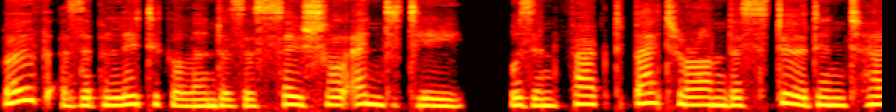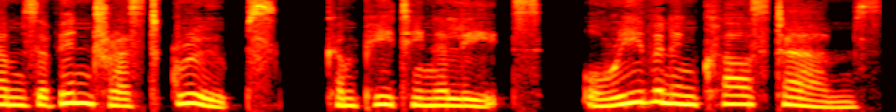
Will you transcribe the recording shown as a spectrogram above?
both as a political and as a social entity, was in fact better understood in terms of interest groups, competing elites, or even in class terms.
